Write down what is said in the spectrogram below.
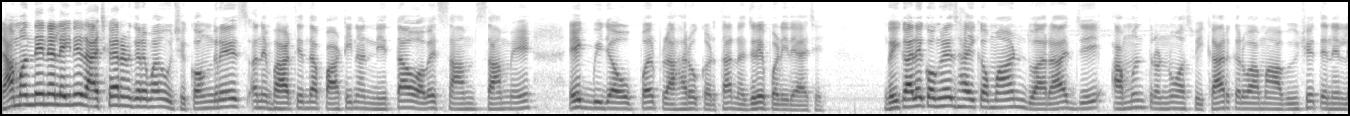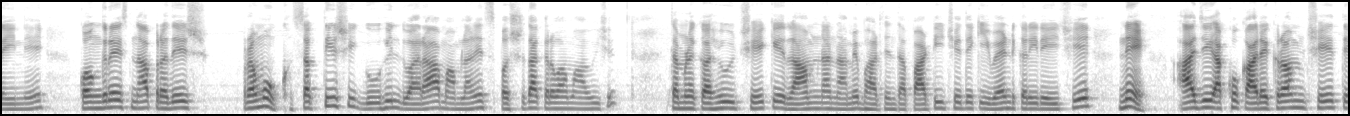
રામ મંદિરને લઈને રાજકારણ ગરમાયું છે. કોંગ્રેસ અને ભારતીય જનતા પાર્ટીના નેતાઓ હવે સામ સામે એકબીજા ઉપર પ્રહારો કરતા નજરે પડી રહ્યા છે. ગઈકાલે કોંગ્રેસ હાઈકમાન્ડ દ્વારા જે આમંત્રણનો અસ્વીકાર કરવામાં આવ્યું છે તેને લઈને કોંગ્રેસના પ્રદેશ પ્રમુખ શક્તિસિંહ ગોહિલ દ્વારા આ મામલાને સ્પષ્ટતા કરવામાં આવી છે. તેમણે કહ્યું છે કે રામના નામે ભારતીય જનતા પાર્ટી છે, તે એક ઇવેન્ટ કરી રહી છે ને આ જે આખો કાર્યક્રમ છે તે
